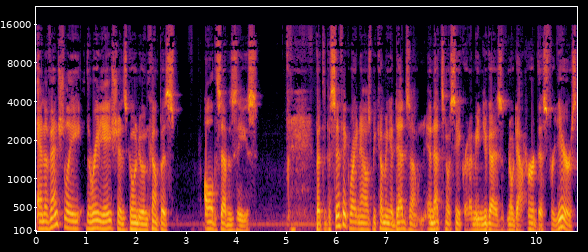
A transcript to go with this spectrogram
And eventually, the radiation is going to encompass all the seven seas. But the Pacific right now is becoming a dead zone, and that's no secret. I mean, you guys have no doubt heard this for years.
